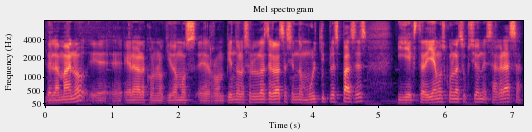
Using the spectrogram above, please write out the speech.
de la mano eh, eh, era con lo que íbamos rompiendo las células de grasa, haciendo múltiples pases y extraíamos con la succión esa grasa.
